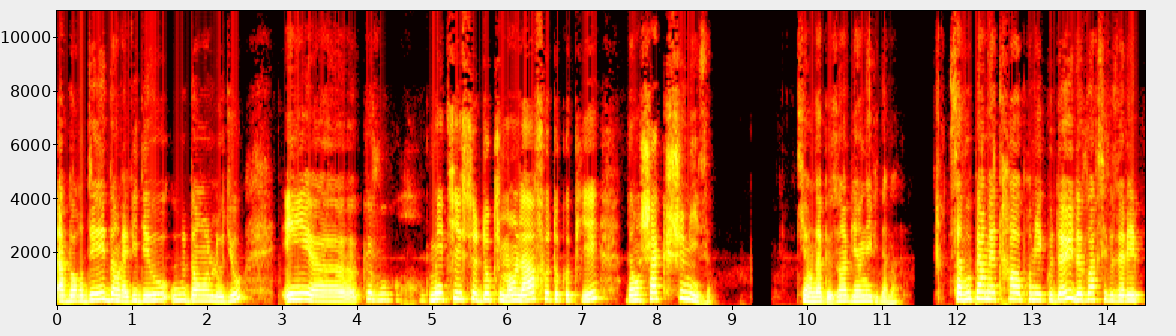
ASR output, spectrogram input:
abordés dans la vidéo ou dans l'audio, et que vous mettiez ce document-là photocopié dans chaque chemise, qui en a besoin bien évidemment. Ça vous permettra au premier coup d'œil de voir si vous avez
